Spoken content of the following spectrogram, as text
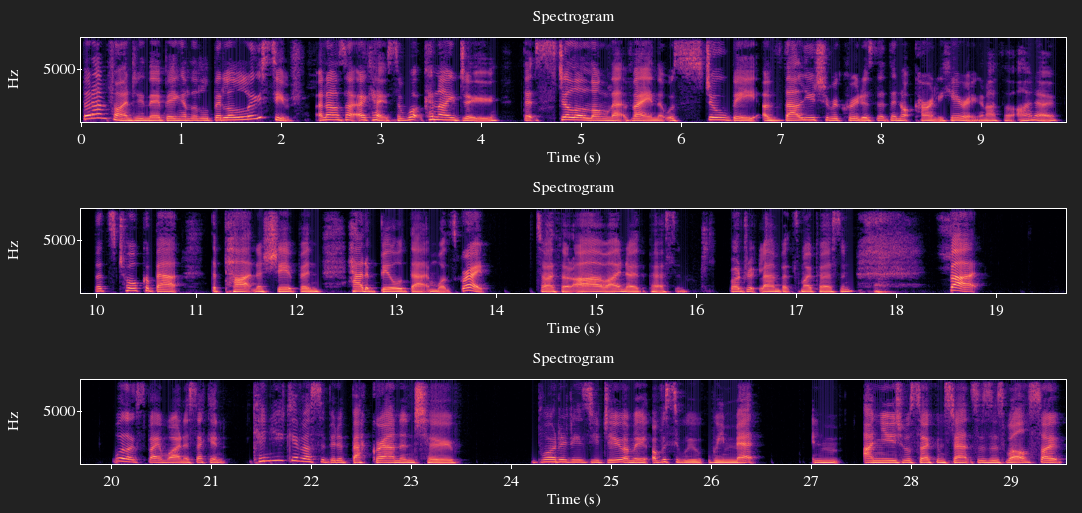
But I'm finding they're being a little bit elusive. And I was like, okay, so what can I do that's still along that vein that will still be of value to recruiters that they're not currently hearing? And I thought, I know, let's talk about the partnership and how to build that and what's great. So I thought, oh, I know the person. Roderick Lambert's my person. But We'll explain why in a second. Can you give us a bit of background into what it is you do? I mean, obviously we we met in unusual circumstances as well. So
